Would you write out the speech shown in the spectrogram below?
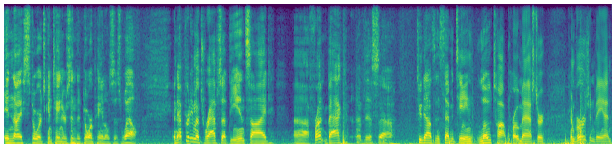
In nice storage containers in the door panels as well. And that pretty much wraps up the inside, uh, front and back of this uh, 2017 low top ProMaster conversion van.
